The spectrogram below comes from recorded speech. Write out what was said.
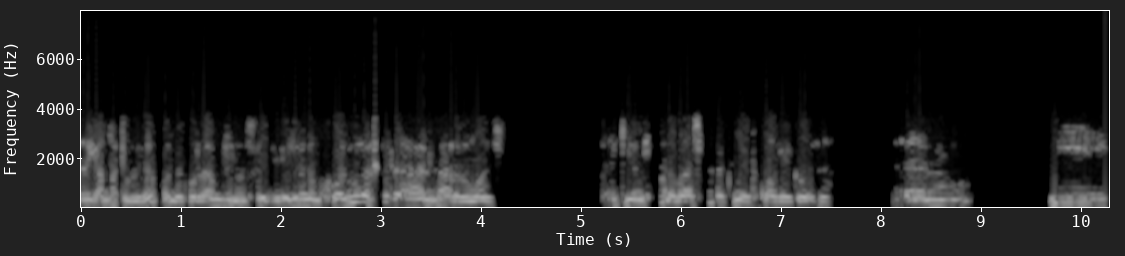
ligámos à televisão quando acordámos, não sei, eu já não me recordo, mas acho que era a do lanche. Aqui íamos para baixo para comer qualquer coisa. Um, e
